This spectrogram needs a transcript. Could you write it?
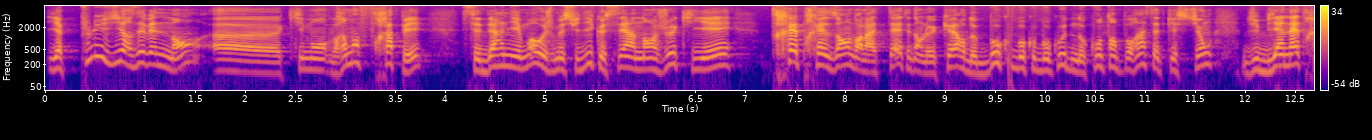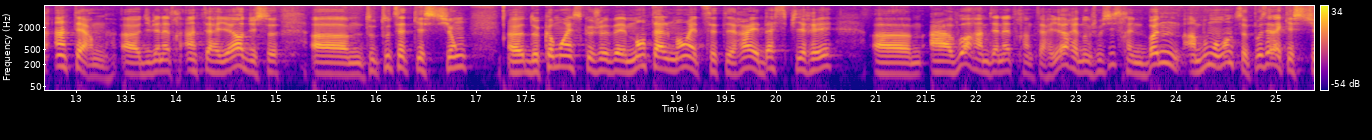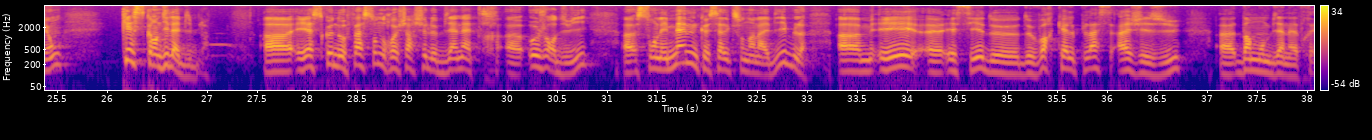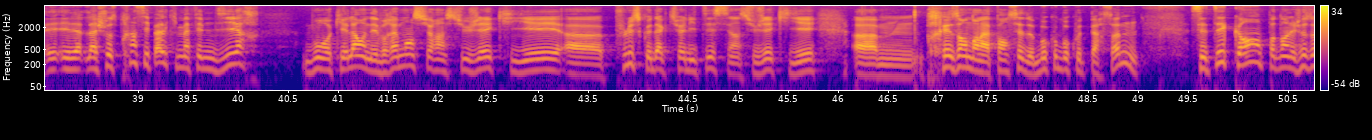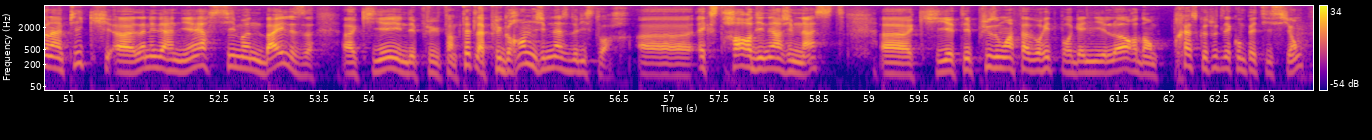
y a plusieurs événements qui m'ont vraiment frappé ces derniers mois où je me suis dit que c'est un enjeu qui est très présent dans la tête et dans le cœur de beaucoup, beaucoup, beaucoup de nos contemporains, cette question du bien-être interne, euh, du bien-être intérieur, du, euh, toute cette question euh, de comment est-ce que je vais mentalement, etc., et d'aspirer à avoir un bien-être intérieur. Et donc je me suis dit, ce serait une bonne, un bon moment de se poser la question, qu'est-ce qu'en dit la Bible? Et est-ce que nos façons de rechercher le bien-être aujourd'hui sont les mêmes que celles qui sont dans la Bible Et essayer de, de, voir quelle place a Jésus euh, dans mon bien-être. Et, la chose principale qui m'a fait me dire, bon ok, là on est vraiment sur un sujet qui est euh, plus que d'actualité, c'est un sujet qui est euh, présent dans la pensée de beaucoup beaucoup de personnes. C'était quand, pendant les Jeux Olympiques l'année dernière, Simone Biles, qui est une des plus, enfin peut-être la plus grande gymnaste de l'histoire, extraordinaire gymnaste, qui était plus ou moins favorite pour gagner l'or dans presque toutes les compétitions,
